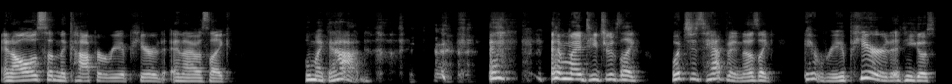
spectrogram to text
and all of a sudden the copper reappeared. And I was like, oh my God. and my teacher's like, what just happened? I was like, it reappeared. And he goes,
